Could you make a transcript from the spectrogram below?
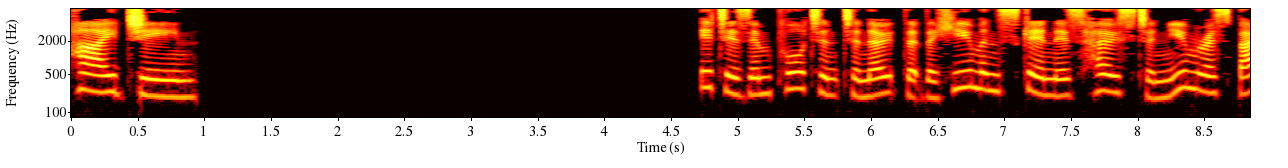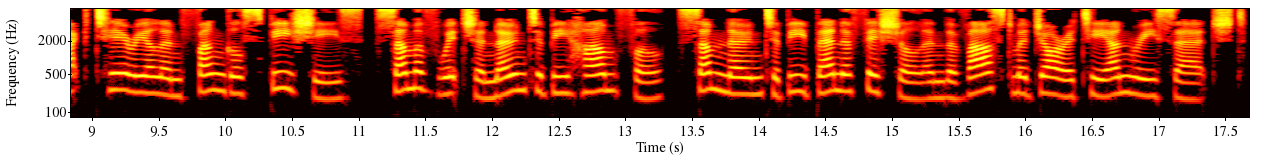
Hygiene. It is important to note that the human skin is host to numerous bacterial and fungal species, some of which are known to be harmful, some known to be beneficial and the vast majority unresearched.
